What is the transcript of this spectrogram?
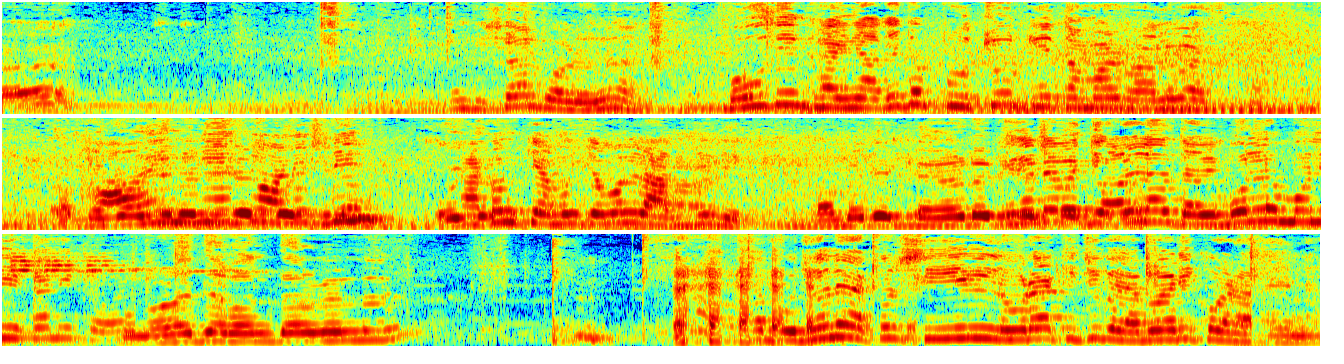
হ্যাঁ। বিশাল বড় না? বহুদিন খাইনি আগে তো প্রচুর খেতাম আমার ভালোবাসতাম। অনেকদিন। এখন কেমন কেমন লাগছে দেখ। আপনাকে ক্যামেরাটা এখানে আবার জল ঢালতে হবে। বললাম মনে এখানে কর। নড়া পারবেন না। বোঝো না এখন শিল নোড়া কিছু ব্যবহারই করা হয় না।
